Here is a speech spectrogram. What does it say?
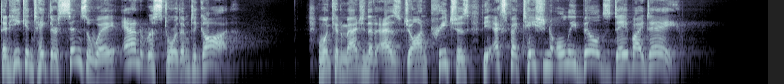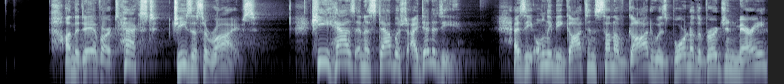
that he can take their sins away and restore them to God. One can imagine that as John preaches, the expectation only builds day by day. On the day of our text, Jesus arrives. He has an established identity. As the only begotten Son of God who is born of the Virgin Mary,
